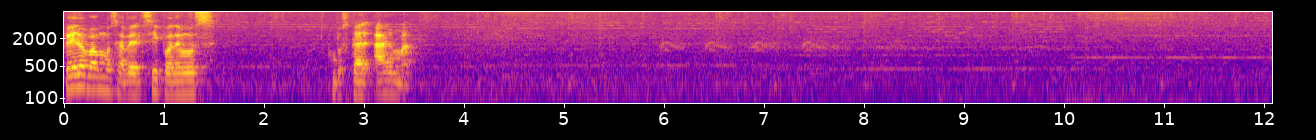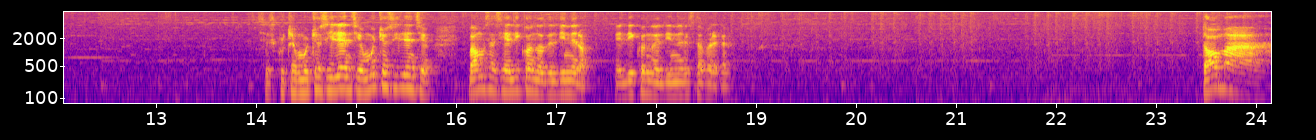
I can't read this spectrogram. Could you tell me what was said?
Pero vamos a ver si podemos buscar arma. Se escucha mucho silencio, mucho silencio. Vamos hacia el icono del dinero. El icono del dinero está por acá. ¡Toma!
